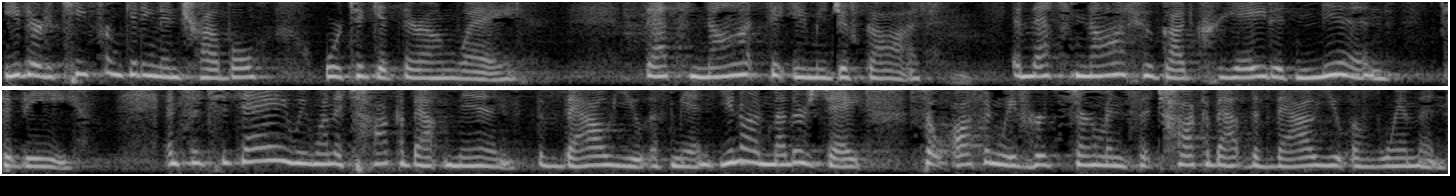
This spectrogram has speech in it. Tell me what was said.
either to keep from getting in trouble or to get their own way. That's not the image of God. And that's not who God created men to be. And so today we want to talk about men, the value of men. You know, on Mother's Day, so often we've heard sermons that talk about the value of women.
